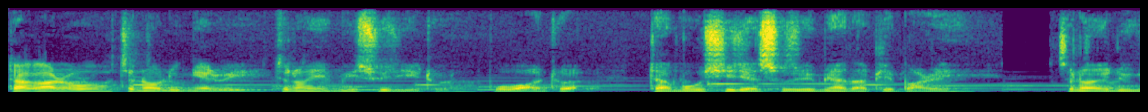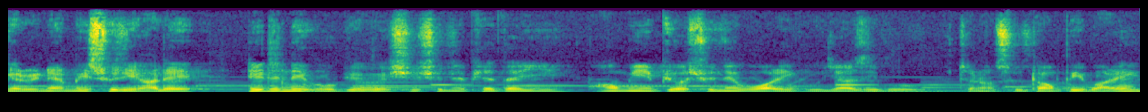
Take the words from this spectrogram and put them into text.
ဒါကတော့ကျွန်တော်လူငယ်တွေကျွန်တော်ရဲ့မိတ်ဆွေတွေအတွက်ဘဝအတွက်တန်ဖိုးရှိတဲ့ဆိုရင်းများတာဖြစ်ပါတယ်ကျွန်တော်ရဲ့လူငယ်တွေနဲ့မိတ်ဆွေတွေဟာလည်းနေ့တစ်နေ့ကိုပျော်ပျော်ရွှင်ရွှင်နဲ့ဖြတ်သန်းရင်အောင်မြင်ပျော်ရွှင်တဲ့ဘဝတွေကိုရစီဖို့ကျွန်တော်ဆုတောင်းပေးပါတယ်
